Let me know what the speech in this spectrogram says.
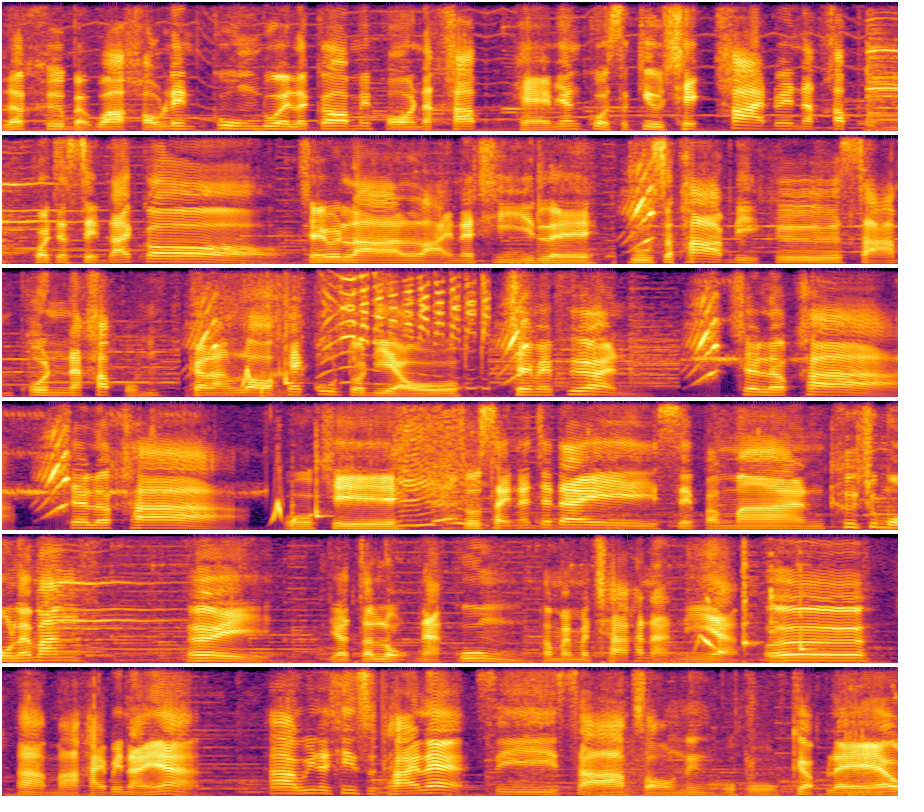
แล้วคือแบบว่าเขาเล่นกุ้งด้วยแล้วก็ไม่พอนะครับ แถมยังกดสกิลเช็คพลาดด้วยนะครับผม กว่าจะเสร็จได้ก็ใช้เวลาหลายนาทีเลย ดูสภาพดิคือ 3 คนนะครับผมกำลังรอแค่กุ้งตัวเดียว ใช่ไหมเพื่อน ใช่แล้วค่ะ ใช่แล้วค่ะ โอเคสงสัยน่าจะได้เสร็จประมาณครึ่งชั่วโมงแล้วมั้งเฮ้ย อย่าตลกนะกุ้งทำไมมันช้าขนาดนี้อะเออ อะหมาหายไปไหนอะ5วินาทีสุดท้ายแล้ว4 3 2 1โอ้โหเกือบแล้ว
